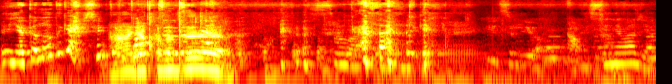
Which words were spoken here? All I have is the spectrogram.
Yakaladı gerçekten. Aa yakaladı. Götürüyor. Seni var ya.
